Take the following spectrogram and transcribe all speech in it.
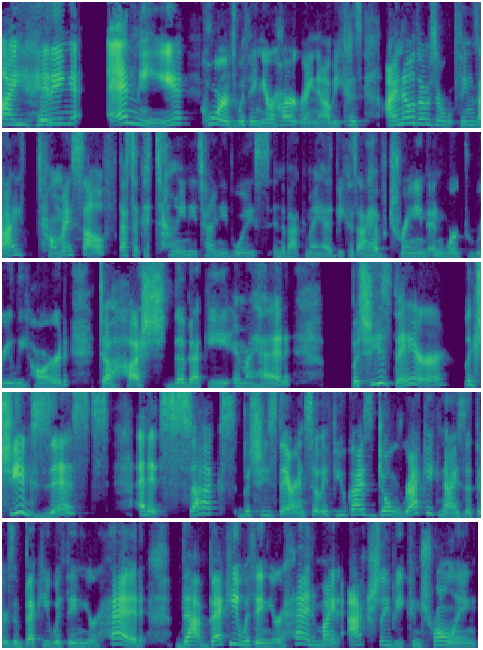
I hitting any chords within your heart right now because I know those are things I tell myself. That's like a tiny, tiny voice in the back of my head because I have trained and worked really hard to hush the Becky in my head but she's there. Like she exists and it sucks, but she's there. And so if you guys don't recognize that there's a Becky within your head, that Becky within your head might actually be controlling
